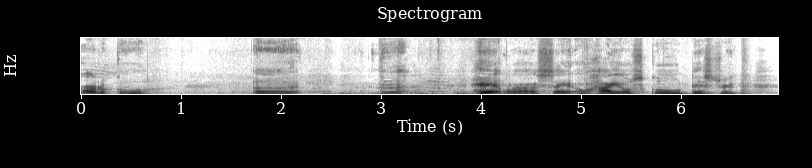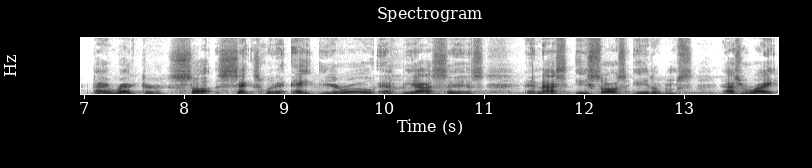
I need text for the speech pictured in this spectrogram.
article. Uh, the headline say Ohio school district director sought sex with an eight-year-old. FBI says, and that's Esau's Edom's. That's right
